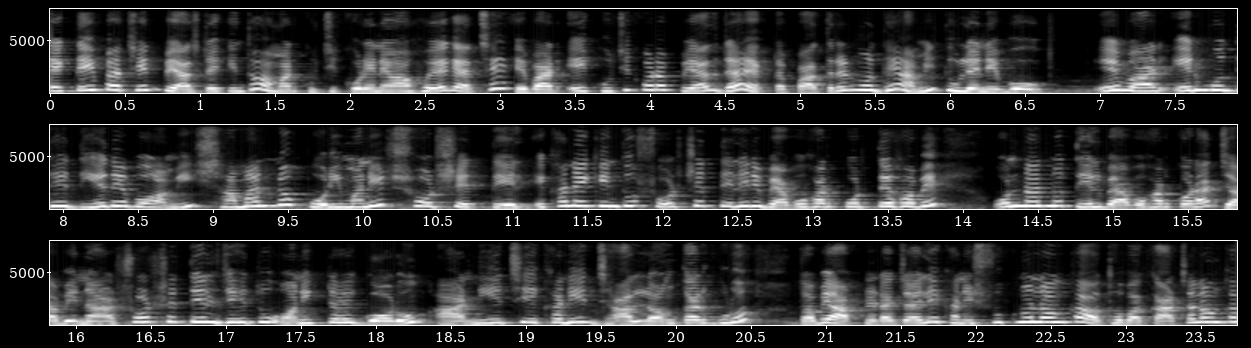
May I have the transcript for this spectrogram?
দেখতেই পাচ্ছেন পেঁয়াজটা কিন্তু আমার কুচি করে নেওয়া হয়ে গেছে। এবার এই কুচি করা পেঁয়াজটা একটা পাত্রের মধ্যে আমি তুলে নেব। এবার এর মধ্যে দিয়ে দেব আমি সামান্য পরিমাণের সর্ষের তেল। এখানে কিন্তু সর্ষের তেলেরই ব্যবহার করতে হবে। অন্যান্য তেল ব্যবহার করা যাবে না। সর্ষের তেল যেহেতু অনেকটাই গরম, আর নিয়েছি এখানে ঝাল লঙ্কার গুঁড়ো। তবে আপনারা চাইলে এখানে শুকনো লঙ্কা অথবা কাঁচা লঙ্কা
